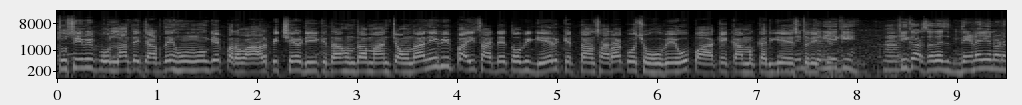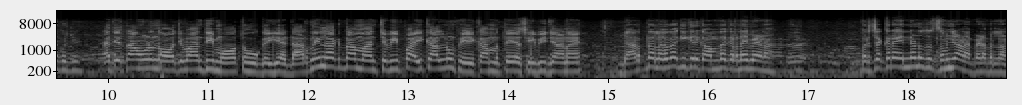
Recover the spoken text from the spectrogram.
ਤੁਸੀਂ ਵੀ ਪੋਲਾਂ ਤੇ ਚੜਦੇ ਹੋਵੋਗੇ ਪਰਿਵਾਰ ਪਿੱਛੇ ਉਡੀਕਦਾ ਹੁੰਦਾ ਮਨ ਚ ਆਉਂਦਾ ਨਹੀਂ ਵੀ ਭਾਈ ਸਾਡੇ ਤੋਂ ਵੀ ਗੇਅਰ ਕਿੱਟਾਂ ਸਾਰਾ ਕੁਝ ਹੋਵੇ ਉਹ ਪਾ ਕੇ ਕੰਮ ਕਰੀਏ ਇਸ ਕਰੀਏ ਤਰੀਕੇ। ਕੀ? ਕੀ ਕਰ ਸਕਦੇ? ਦੇਣਾ ਹੀ ਉਹਨਾਂ ਨੇ ਕੁਝ। ਅਜੇ ਤਾਂ ਹੁਣ ਨੌਜਵਾਨ ਦੀ ਮੌਤ ਹੋ ਗਈ ਹੈ। ਡਰ ਨਹੀਂ ਲੱਗਦਾ ਮਨ ਚ ਵੀ ਭਾਈ ਕੱਲ ਨੂੰ ਫੇਰ ਕੰਮ ਤੇ ਅਸੀਂ ਵੀ ਜਾਣਾ ਹੈ। ਡਰ ਤਾਂ ਲੱਗਦਾ ਕੀ ਕਰੇ ਕੰਮ ਤਾਂ ਕਰਨਾ ਹੀ ਪੈਣਾ। ਪਰ ਚੱਕਰ ਹੈ ਇਹਨਾਂ ਨੂੰ ਤਾਂ ਸਮਝਾਉਣਾ ਪੈਣਾ ਪਹਿਲਾਂ।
